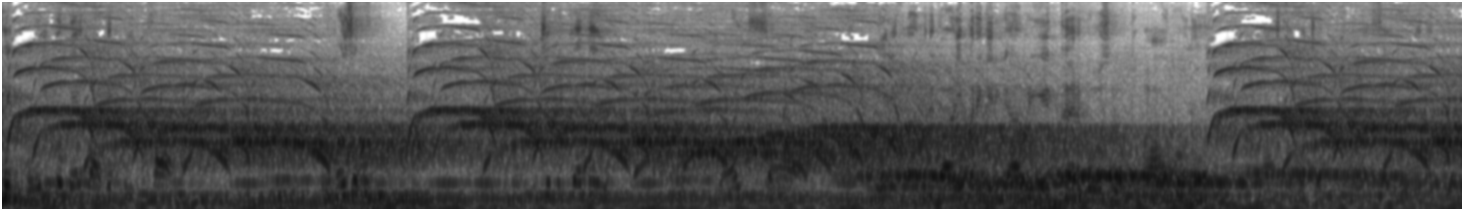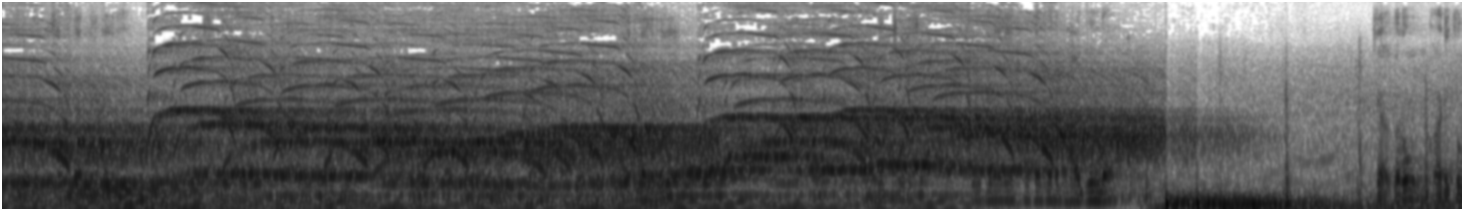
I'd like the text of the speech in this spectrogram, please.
तो कोई तो मेरे को आगे तो गाड़ी को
